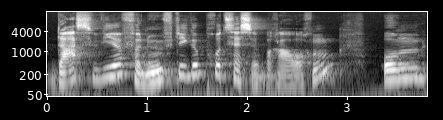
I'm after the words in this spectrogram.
dass wir vernünftige Prozesse brauchen, um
